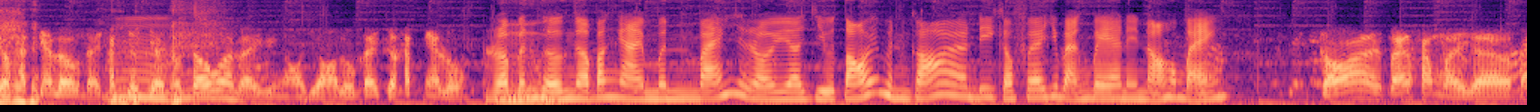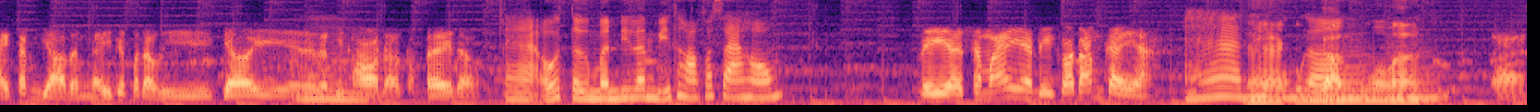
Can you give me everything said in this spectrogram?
cho khách nghe luôn để khách ừ. chơi số số rồi ngồi dò luôn cái cho khách nghe luôn rồi ừ. bình thường à, ban ngày mình bán rồi à, chiều tối mình có đi cà phê với bạn bè này nọ không bạn có bán xong rồi à, bảy tám giờ em nghỉ để bắt đầu đi chơi ừ. mỹ tho rồi cà phê đâu à ủa từ mình đi lên mỹ tho có xa không đi xe máy đi có 8 cây à? À, à cũng, cũng gần. gần đúng không ạ? Ừ. à.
